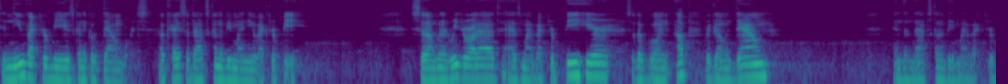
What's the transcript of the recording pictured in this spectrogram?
The new vector B is going to go downwards. Okay, so that's going to be my new vector B. So I'm going to redraw that as my vector b here. Instead of going up, we're going down. And then that's going to be my vector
